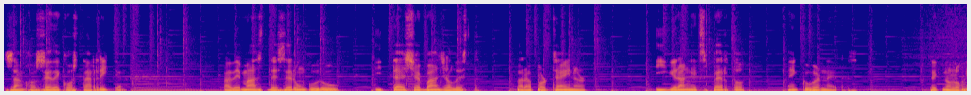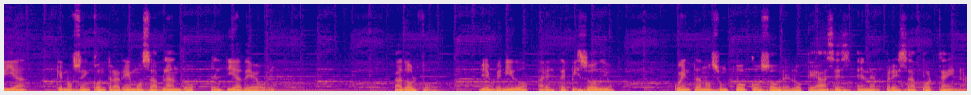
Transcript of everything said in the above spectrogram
San José de Costa Rica. Además de ser un gurú y tech evangelist para Portainer y gran experto en Kubernetes, tecnología que nos encontraremos hablando el día de hoy. Adolfo, bienvenido a este episodio Cuéntanos un poco sobre lo que haces en la empresa Portainer.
